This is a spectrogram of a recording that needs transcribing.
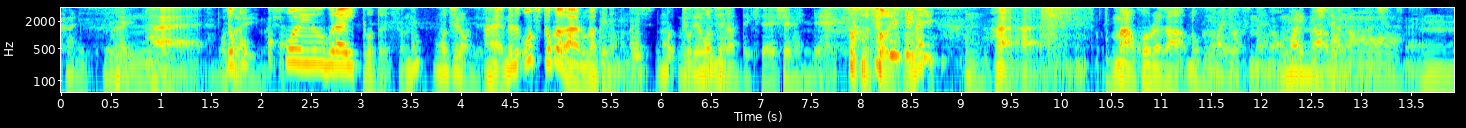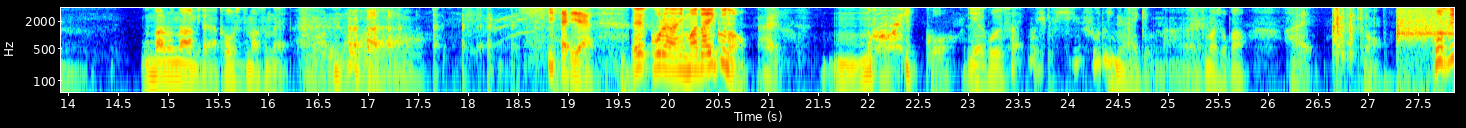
確かにはいはい。でここういうぐらいってことですよね？もちろんですはい。別にオチとかがあるわけでもない。別にオチなんて期待してないんでそう、そうですよね。はいはい。まあこれが僕の一つ目の。埋まりましたよあの話ですねう。ん埋まるなみたいな顔してますね。あるなぁ いやいや、え、これ何？まだ行くの？はいもう一個？いや、これ最後、ひひ古い意味ないけどな。行きましょうか。はい。ドン星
